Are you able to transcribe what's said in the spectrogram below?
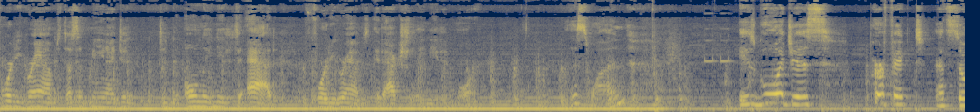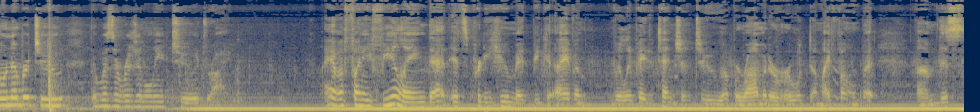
40 grams doesn't mean I didn't, didn't only needed to add 40 grams. It actually needed more. This one is gorgeous. Perfect. That's dough number two that was originally too dry. I have a funny feeling that it's pretty humid because I haven't really paid attention to a barometer or looked on my phone, but um, this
